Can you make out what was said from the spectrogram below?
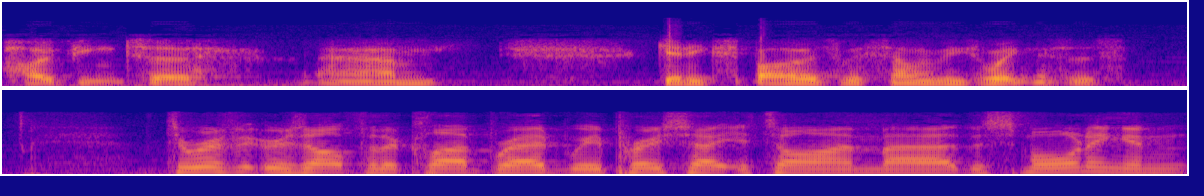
hoping to um, get exposed with some of his weaknesses. Terrific result for the club, Brad. We appreciate your time uh, this morning, and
